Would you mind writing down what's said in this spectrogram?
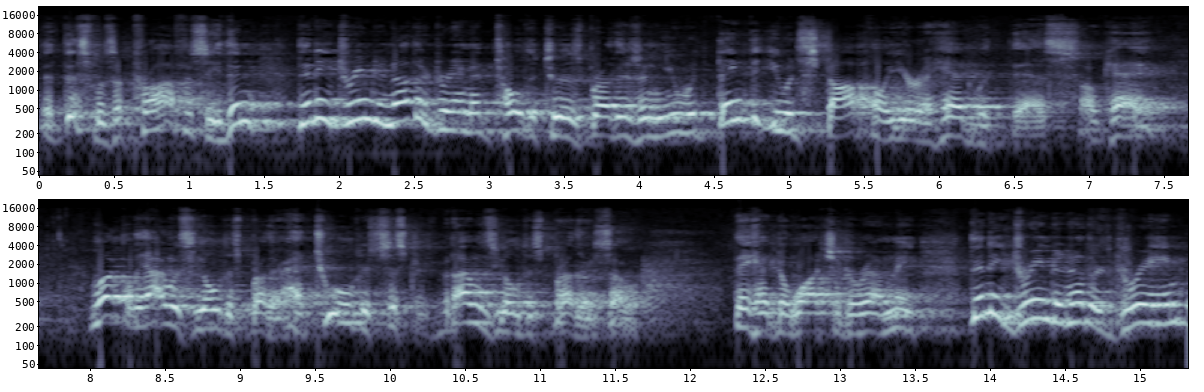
that this was a prophecy. Then, then he dreamed another dream and told it to his brothers, and you would think that you would stop while you're ahead with this, okay? Luckily, I was the oldest brother. I had two older sisters, but I was the oldest brother, so they had to watch it around me. Then he dreamed another dream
